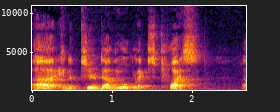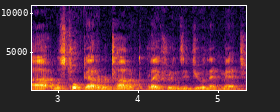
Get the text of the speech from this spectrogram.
uh, and had turned down the All Blacks twice uh, and was talked out of retirement to play for NZU in that match?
